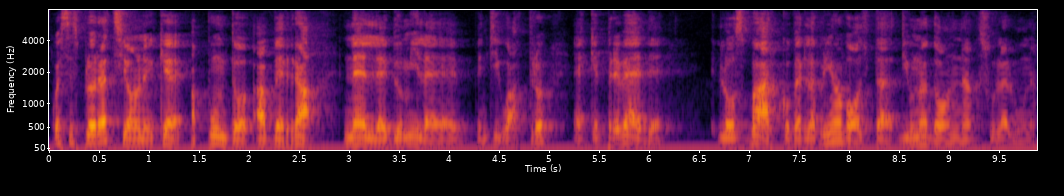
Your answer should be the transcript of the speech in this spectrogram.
Questa esplorazione che appunto avverrà nel 2024 e che prevede lo sbarco per la prima volta di una donna sulla Luna.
